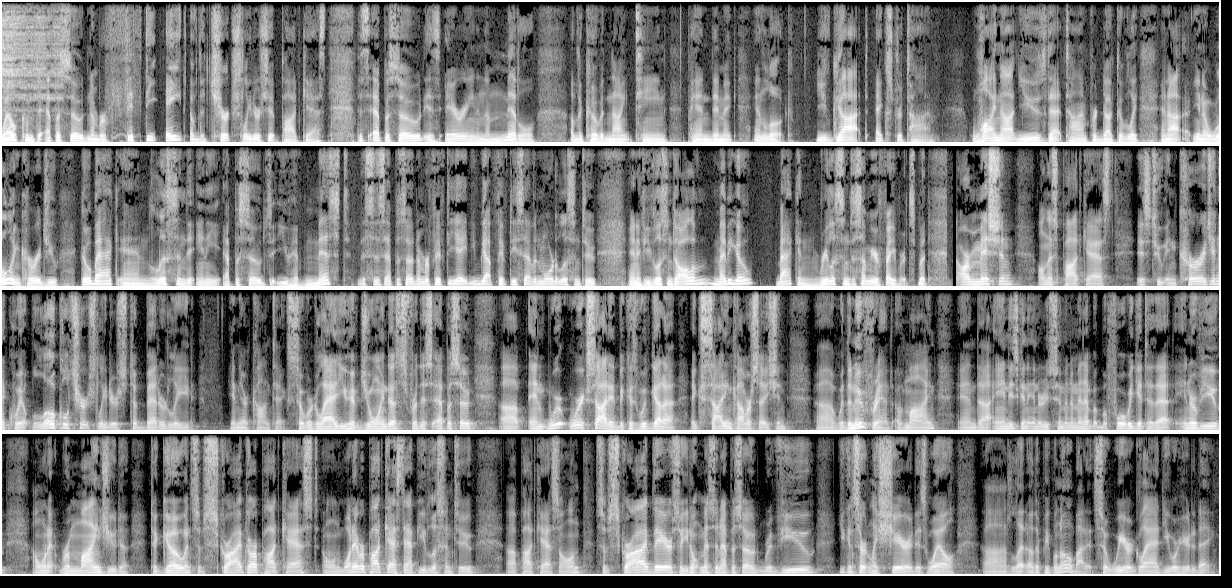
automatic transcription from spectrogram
Welcome to episode number 58 of the Church Leadership Podcast. This episode is airing in the middle of the COVID 19 pandemic. And look, you've got extra time. Why not use that time productively? And I, you know, we'll encourage you go back and listen to any episodes that you have missed. This is episode number 58. You've got 57 more to listen to. And if you've listened to all of them, maybe go back and re-listen to some of your favorites. But our mission on this podcast is to encourage and equip local church leaders to better lead in their context. So we're glad you have joined us for this episode, uh, and we're, we're excited because we've got an exciting conversation uh, with a new friend of mine, and uh, Andy's going to introduce him in a minute. But before we get to that interview, I want to remind you to to go and subscribe to our podcast on whatever podcast app you listen to uh, podcasts on. Subscribe there so you don't miss an episode. Review. You can certainly share it as well. Uh, let other people know about it. So we are glad you are here today.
